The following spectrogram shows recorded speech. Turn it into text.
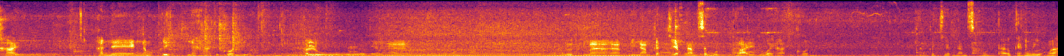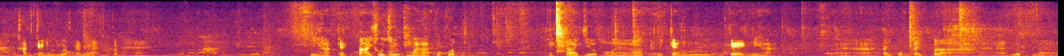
ไข่พะแนงน้ำพริกนะฮะทุกคนพะโล้นะฮะ เลิศมากมีน้ำกระเจี๊ยบน้ำสมุนไพรด้วยฮะทุกคนน้ำกระเจี๊ยบน้ำสมุนไพรเอาแกงเหลืองล่ะขาดแกงเหลืองนะเนี่ยดูก่อนนะฮะนี่ฮะแกงใต้เขาเยอะมากทุกคน แกงใต้เยอะมาก อันนี้แกงเหลืองแกงนี่ฮะนะฮะไตปงไตปลานะฮะเยอะมาก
